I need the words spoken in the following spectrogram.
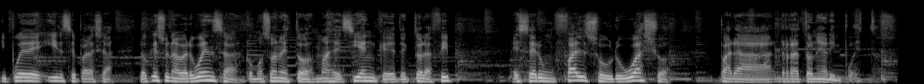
y puede irse para allá. Lo que es una vergüenza, como son estos más de 100 que detectó la FIP, es ser un falso uruguayo para ratonear impuestos.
